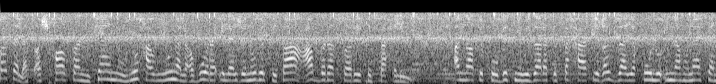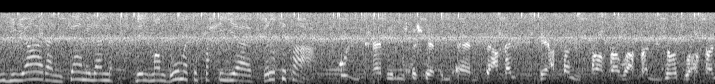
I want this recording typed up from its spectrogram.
قتلت اشخاصا كانوا يحاولون العبور إلى جنوب القطاع عبر الطريق الساحلي. الناطق باسم وزارة الصحة في غزة يقول إن هناك انهيارا كاملا للمنظومة الصحية في القطاع. كل هذه المستشفيات الآن تعمل بأقل طاقة وأقل جهد وأقل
